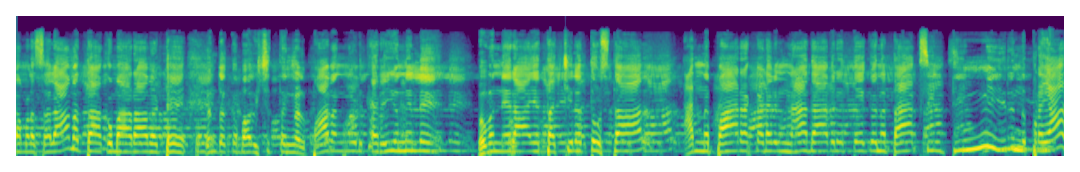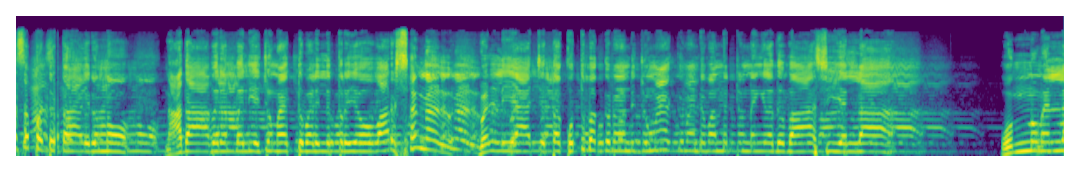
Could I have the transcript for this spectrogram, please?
നമ്മളെ സലാമത്താക്കുമാറാവട്ടെ. എന്തൊക്കെ ഭവിഷ്യത്തങ്ങൾ പാവങ്ങളോട് കരയുന്നില്ലേ? ഭവന്യരായ തച്ചിലത്ത് ഉസ്താദ് അന്ന് പാറക്കടവിൽ നാദാപുരത്തേക്ക് ഒന്ന് ടാക്സിയിൽ തിങ്ങിയിരുന്ന് പ്രയാസപ്പെട്ടിട്ടായിരുന്നു. നാദാപുരം വലിയ ചുമത്തുവളിൽ എത്രയോ വർഷങ്ങൾ വെള്ളിയാഴ്ചത്തെ കുത്തുബക്ക് വേണ്ടി ജുമയ്ക്ക് വേണ്ടി വന്നിട്ടുണ്ടെങ്കിൽ അത് വാശിയല്ല. ഒന്നുമല്ല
